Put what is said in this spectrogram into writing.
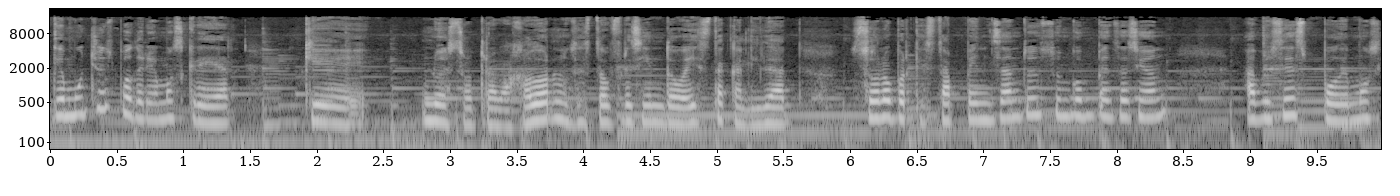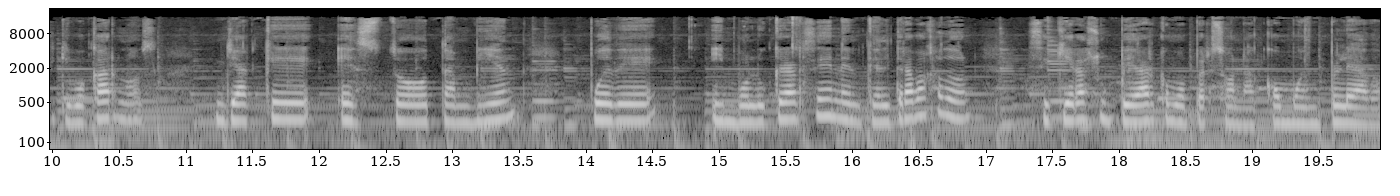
Aunque muchos podríamos creer que nuestro trabajador nos está ofreciendo esta calidad solo porque está pensando en su compensación, a veces podemos equivocarnos, ya que esto también puede involucrarse en el que el trabajador se quiera superar como persona, como empleado,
